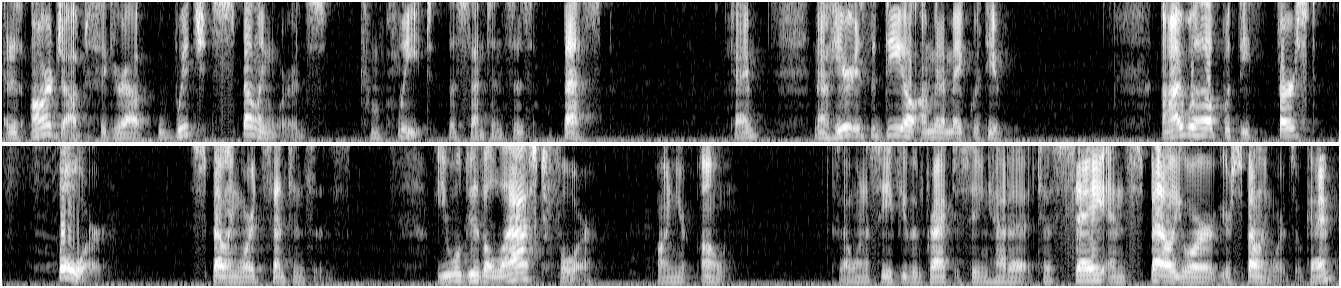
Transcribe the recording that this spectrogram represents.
It is our job to figure out which spelling words complete the sentences best. Okay? Now here is the deal I'm going to make with you. I will help with the first four spelling word sentences. You will do the last four on your own because I want to see if you've been practicing how to, to say and spell your, your spelling words, okay?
